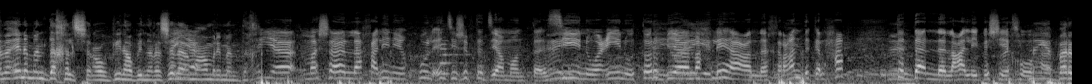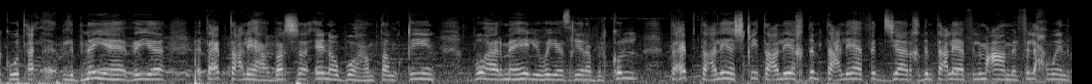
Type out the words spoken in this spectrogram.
أما أنا ما ندخلش راهو بينها وبين رجلها هي- ما عمري ما ندخل هي ما شاء الله خليني نقول أنت جبت ديامونتا زين وعين وتربية محليها على الآخر. عندك الحق تدلل علي باش ياخوها برك وتع... البنية هذه تعبت عليها برشا. أنا وبوها مطلقين بوها رماهالي وهي صغيرة بالكل. تعبت عليها شقيت عليها خدمت عليها في الديار خدمت عليها في المعامل في الحوانت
